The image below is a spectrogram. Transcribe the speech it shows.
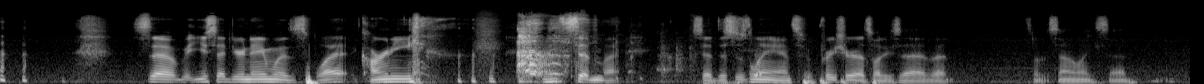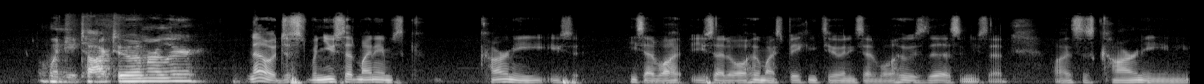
so, but you said your name was what? Carney. He said my. Said this is Lance. I'm pretty sure that's what he said, but that's what it sounded like he said. When you talked to him earlier? No, just when you said my name's Carney, you said he said, "Well, you said, well, who am I speaking to?" And he said, "Well, who is this?" And you said, "Well, this is Carney." And, he,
